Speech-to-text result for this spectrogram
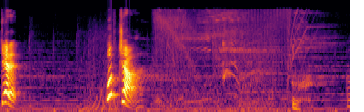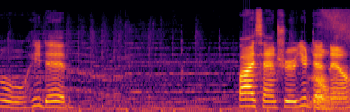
Get it! Whoopcha! Oh, he did. Bye, Sandshrew. You're dead Oh. now.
